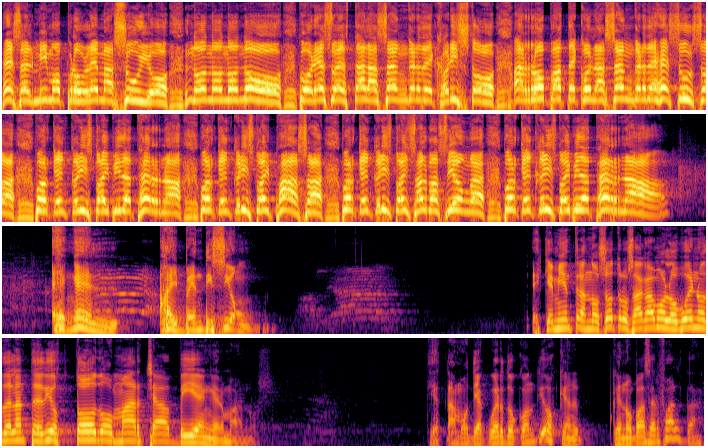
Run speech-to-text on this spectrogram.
es el mismo problema suyo. No, no, no, no. Por eso está la sangre de Cristo. Arrópate con la sangre de Jesús. Porque en Cristo hay vida eterna. Porque en Cristo hay paz. Porque en Cristo hay salvación. Porque en Cristo hay vida eterna. En Él hay bendición. Es que mientras nosotros hagamos lo bueno delante de Dios, todo marcha bien, hermanos. Si estamos de acuerdo con Dios, que, que nos va a hacer falta.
